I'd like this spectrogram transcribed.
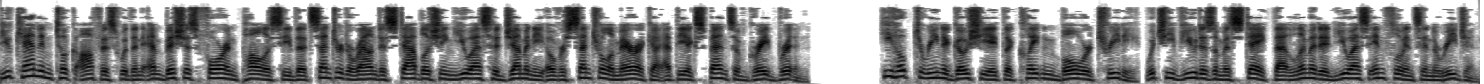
Buchanan took office with an ambitious foreign policy that centered around establishing U.S. hegemony over Central America at the expense of Great Britain. He hoped to renegotiate the Clayton-Bulwer Treaty, which he viewed as a mistake that limited U.S. influence in the region.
